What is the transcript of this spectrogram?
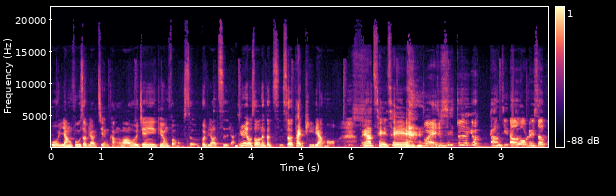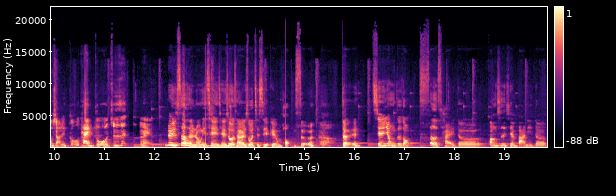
我一样肤色比较健康的话，我会建议可以用粉红色，会比较自然。因为有时候那个紫色太提亮哦，哎呀，切切。对，就是就是又刚提到那种绿色不小心勾太多，就是对绿色很容易浅一切，所以我才会说其实也可以用黄色。嗯，对，先用这种色彩的方式，先把你的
